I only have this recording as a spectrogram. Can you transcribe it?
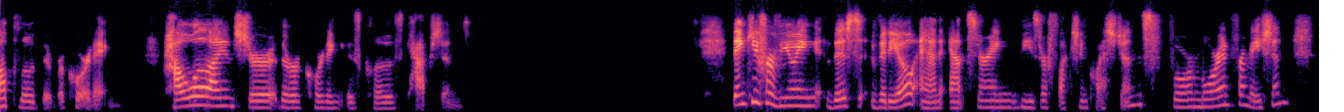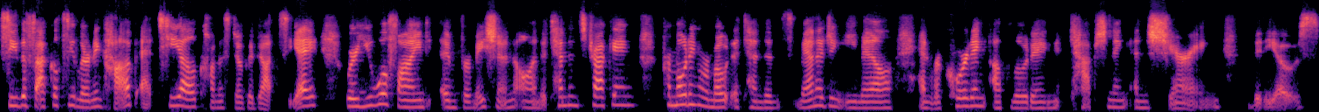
upload the recording? How will I ensure the recording is closed captioned? Thank you for viewing this video and answering these reflection questions. For more information, see the Faculty Learning Hub at tlconestoga.ca, where you will find information on attendance tracking, promoting remote attendance, managing email, and recording, uploading, captioning, and sharing videos.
